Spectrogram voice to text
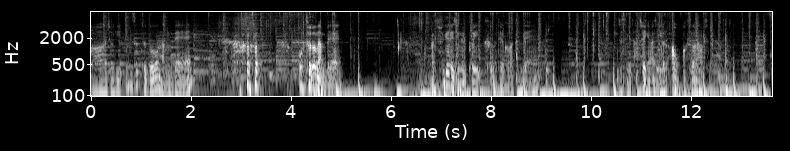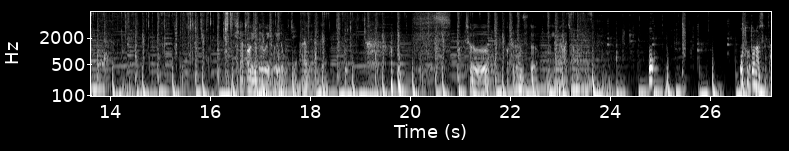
아 저기 인서트도 남배. 오토도 남배 약간 숙연해지는 브레이크가 될것 같은데. 괜찮습니다. 저에겐 아직 19박스가 남았습니다. 시간 어 이거 이거 이거 이러고 있지? 안 해도 되는데. 박철우 박철우 선수도 뭐 유명하죠. 오 오토가 또 나왔습니다.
